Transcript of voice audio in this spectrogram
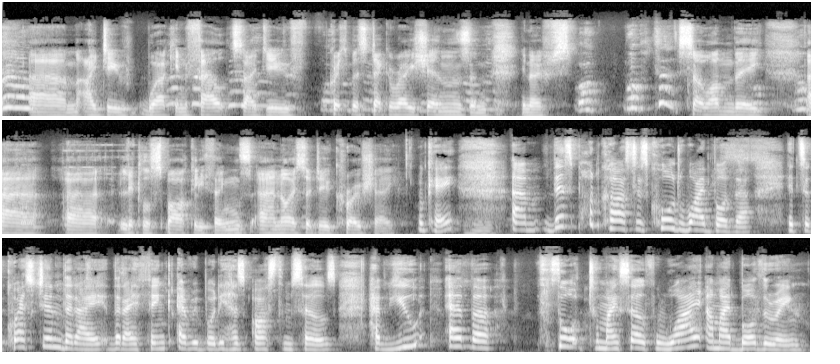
Um, I do work in felts. I do Christmas decorations, and you know, s- sew on the uh, uh, little sparkly things, and I also do crochet. Okay, um, this podcast is called "Why Bother." It's a question that I that I think everybody has asked themselves. Have you ever thought to myself, "Why am I bothering?"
